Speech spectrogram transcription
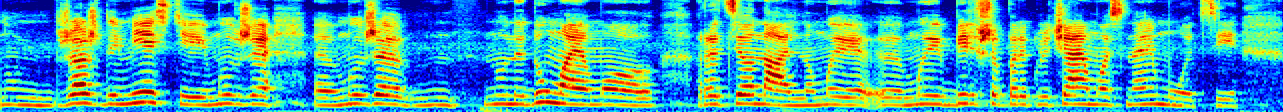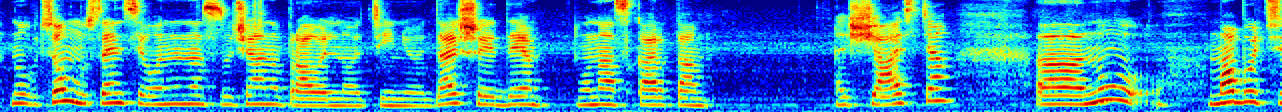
Ну, жажди місті, і ми вже, е, ми вже ну, не думаємо раціонально, ми, е, ми більше переключаємось на емоції. Ну, в цьому сенсі вони нас, звичайно, правильно оцінюють. Далі йде у нас карта щастя. Е, Ну, мабуть,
